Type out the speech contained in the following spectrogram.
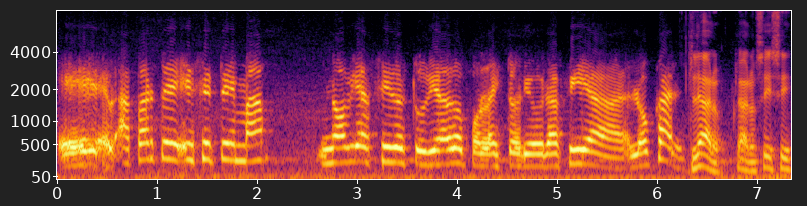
Eh, aparte, ese tema no había sido estudiado por la historiografía local. Claro, claro, sí, sí.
